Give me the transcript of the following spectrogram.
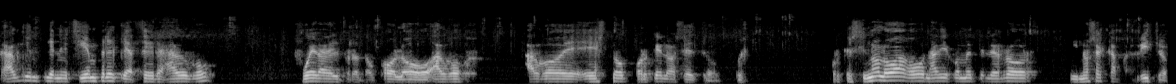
Alguien tiene siempre que hacer algo fuera del protocolo, algo, algo de esto, ¿por qué lo has hecho? Pues porque si no lo hago, nadie comete el error y no se escapa el bicho.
